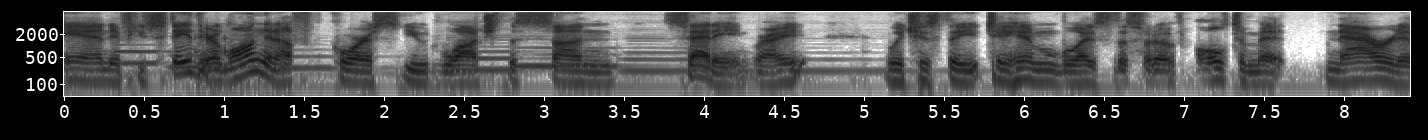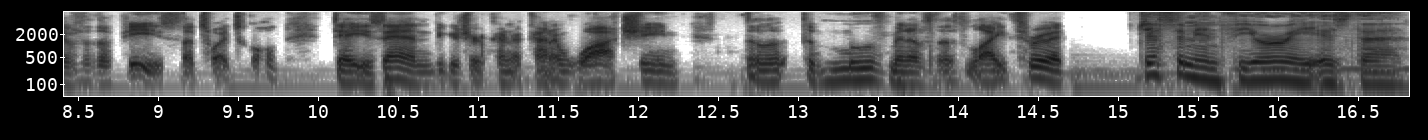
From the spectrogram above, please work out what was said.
And if you stay there long enough, of course, you'd watch the sun setting, right? Which is the to him was the sort of ultimate narrative of the piece. That's why it's called Day's End, because you're kind of kind of watching the the movement of the light through it. Jessamine Fiore is the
